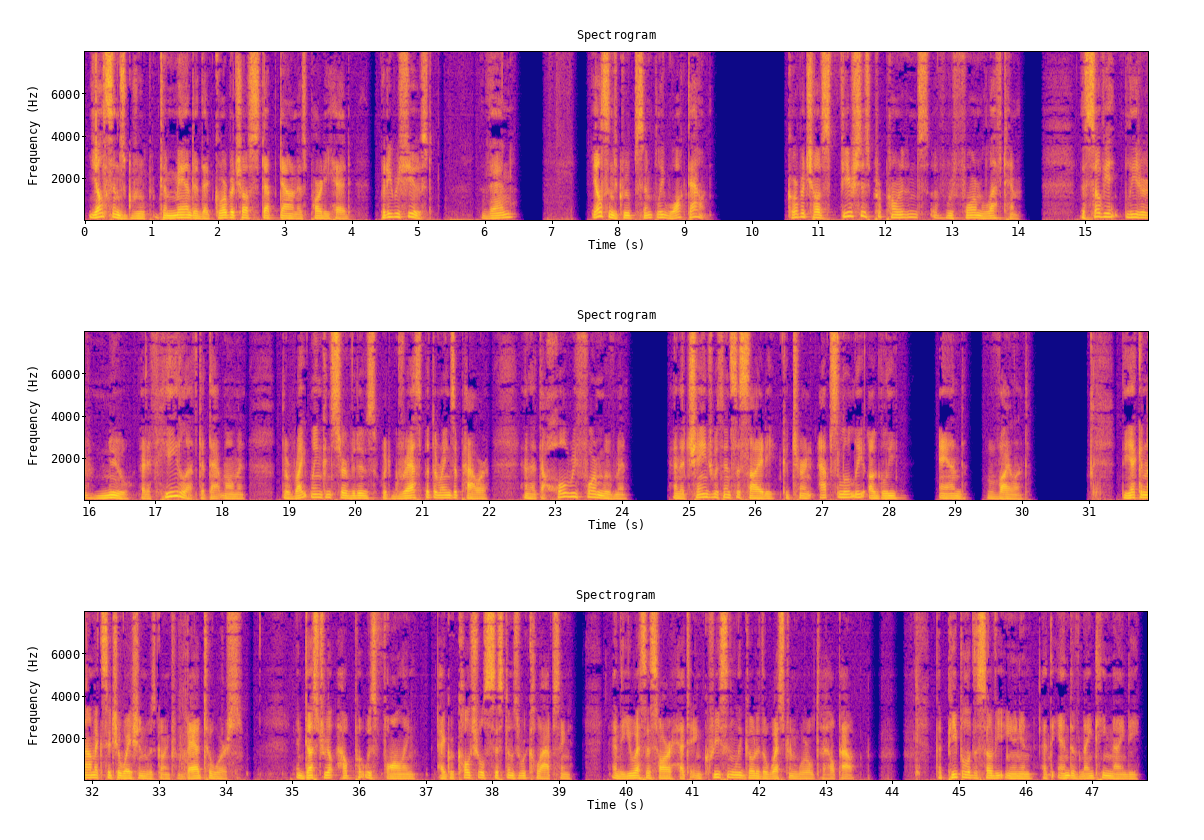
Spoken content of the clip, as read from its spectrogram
Yeltsin's group demanded that Gorbachev step down as party head, but he refused. Then, Yeltsin's group simply walked out. Gorbachev's fiercest proponents of reform left him. The Soviet leader knew that if he left at that moment, the right wing conservatives would grasp at the reins of power and that the whole reform movement and the change within society could turn absolutely ugly and violent. The economic situation was going from bad to worse. Industrial output was falling, agricultural systems were collapsing, and the USSR had to increasingly go to the Western world to help out. The people of the Soviet Union at the end of 1990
